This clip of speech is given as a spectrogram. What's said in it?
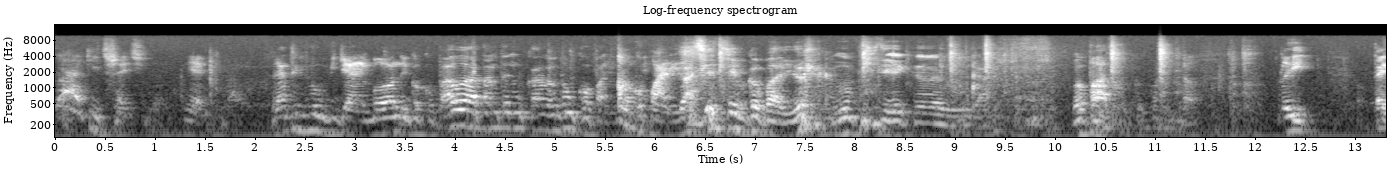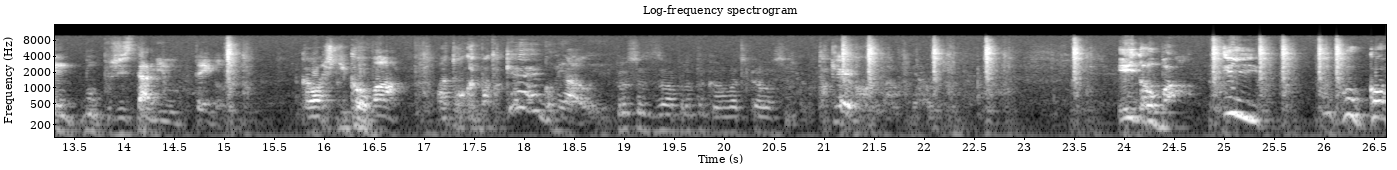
taki trzeci, no, nie wiem. Ja tych dwóch widziałem, bo one go kopały, a tamten dół kopali. No kopali, a czym, czym kopali? No głupi, nie, kurwa. Łopatą kopali, no. No i ten mu przystawił tego kałasznikowa, a to chyba takiego miały. Proszę zaprotokołować kałaszników. Takiego chyba miały. I doba, i kółko,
